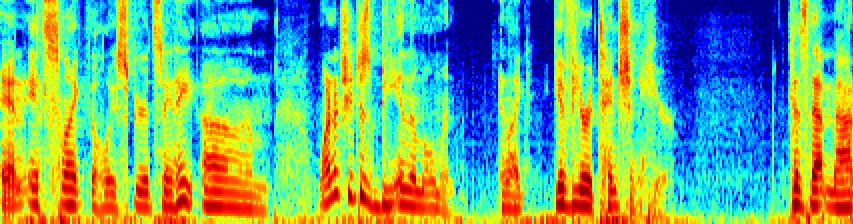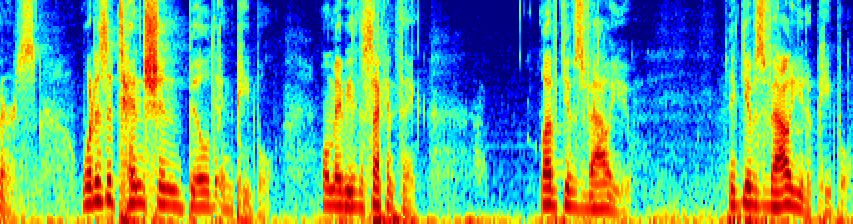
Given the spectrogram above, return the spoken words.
And it's like the Holy Spirit saying, hey, um, why don't you just be in the moment and like give your attention here? Because that matters. What does attention build in people? Well, maybe the second thing love gives value, it gives value to people.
